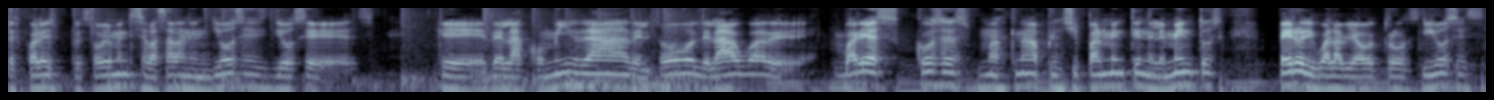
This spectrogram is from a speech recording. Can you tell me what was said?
las cuales pues obviamente se basaban en dioses, dioses que de la comida, del sol, del agua, de varias cosas, más que nada principalmente en elementos, pero igual había otros dioses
